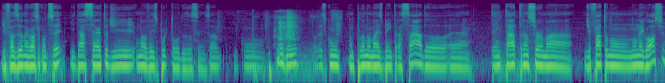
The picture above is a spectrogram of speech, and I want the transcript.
de fazer o negócio acontecer e dar certo de uma vez por todas, assim, sabe? E com. Uhum. Talvez com um plano mais bem traçado, é, tentar transformar de fato num, num negócio.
